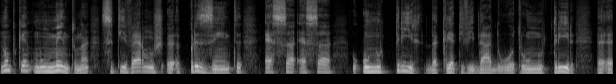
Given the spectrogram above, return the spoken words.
num pequeno momento, né? se tivermos uh, presente essa, essa, o nutrir da criatividade do outro, o nutrir, uh, uh,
